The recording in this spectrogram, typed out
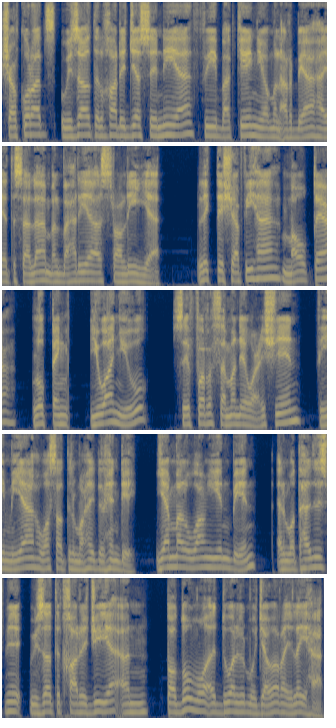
شكرت وزارة الخارجية الصينية في بكين يوم الأربعاء هيئة السلام البحرية الأسترالية. لاكتشافها موقع لوبينغ يوانيو 028 في مياه وسط المحيط الهندي. يمل وانغ ينبين المتحدث بوزارة الخارجية أن تضم الدول المجاورة إليها.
